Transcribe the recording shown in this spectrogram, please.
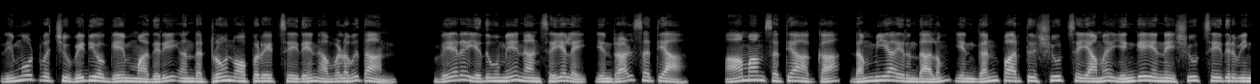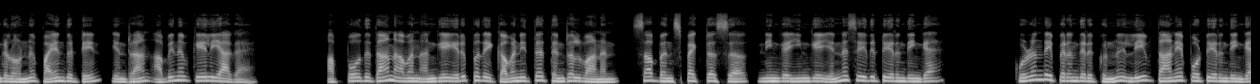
ரிமோட் வச்சு வீடியோ கேம் மாதிரி அந்த ட்ரோன் ஆபரேட் செய்தேன் அவ்வளவு தான். வேற எதுவுமே நான் செய்யலை என்றாள் சத்யா. ஆமாம் சத்யா அக்கா டம்மியா இருந்தாலும் என் கன் பார்த்து ஷூட் செய்யாம எங்கே என்னை ஷூட் செய்திருவீங்களோன்னு பயந்துட்டேன் என்றான் அபினவ் கேலியாக. அப்போதுதான் அவன் அங்கே இருப்பதை கவனித்த தென்றல்வாணன் சப் இன்ஸ்பெக்டர் சார் நீங்க இங்கே என்ன செய்துட்டு இருந்தீங்க. குழந்தை பிறந்திருக்குன்னு லீவ் தானே போட்டு இருந்தீங்க.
